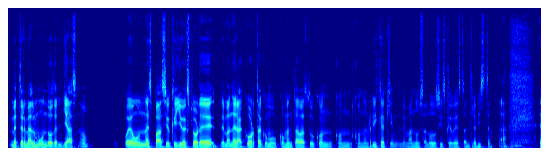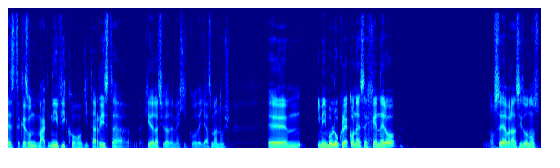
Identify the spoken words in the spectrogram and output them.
meterme al mundo del jazz, ¿no? Fue un espacio que yo exploré de manera corta, como comentabas tú con, con- con Enrique, a quien le mando un saludo si es que ve esta entrevista. Ah, este, que es un magnífico guitarrista aquí de la Ciudad de México, de Jazz Manouche. Eh, y me involucré con ese género, no sé, habrán sido unos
